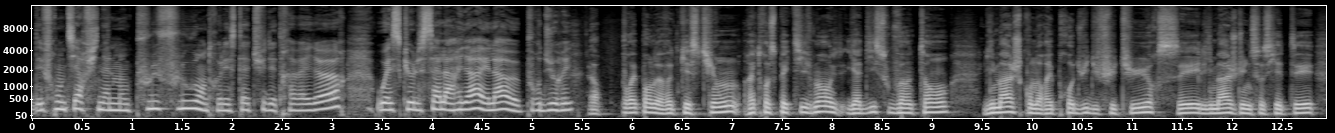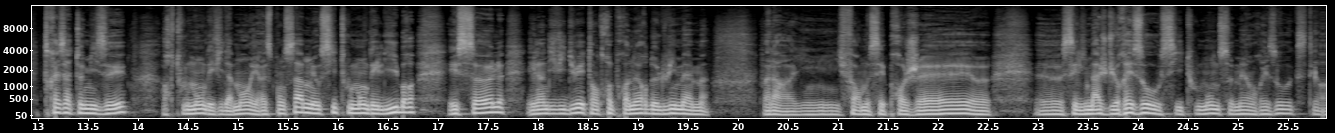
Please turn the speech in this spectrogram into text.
des frontières finalement plus floues entre les statuts des travailleurs? Ou est-ce que le salariat est là pour durer? Alors pour répondre à votre question, rétrospectivement, il y a 10 ou 20 ans, l'image qu'on aurait produit du futur, c'est l'image d'une société très atomisée. Alors tout le monde évidemment est responsable, mais aussi tout le monde est libre et seul, et l'individu est entrepreneur de lui-même. Voilà, il, forme ses projets, euh, euh, c'est l'image du réseau aussi, tout le monde se met en réseau, etc.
